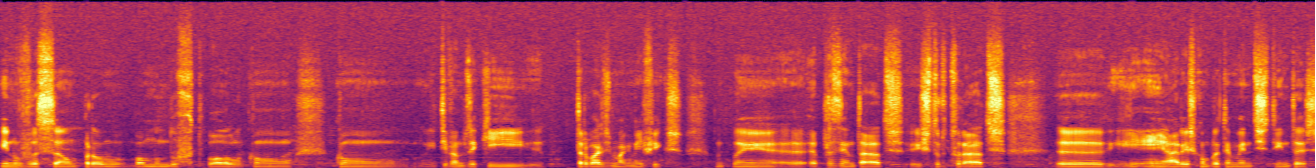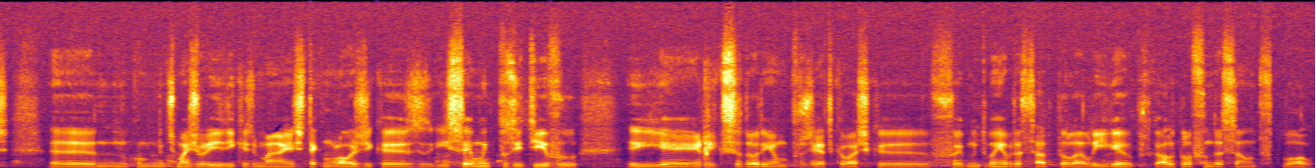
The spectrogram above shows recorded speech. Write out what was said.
inovação para o, para o mundo do futebol com, com, e tivemos aqui trabalhos magníficos, muito bem apresentados e estruturados em áreas completamente distintas, uh, componentes mais jurídicas, mais tecnológicas. Isso é muito positivo e é enriquecedor e é um projeto que eu acho que foi muito bem abraçado pela Liga Portugal e pela Fundação de Futebol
